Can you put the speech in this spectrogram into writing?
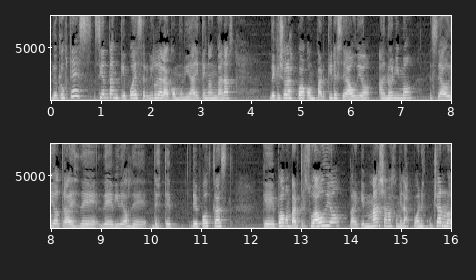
lo que ustedes sientan que puede servirle a la comunidad y tengan ganas de que yo las pueda compartir ese audio anónimo, ese audio a través de, de videos de, de este de podcast que pueda compartir su audio para que más llamas gemelas puedan escucharlo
